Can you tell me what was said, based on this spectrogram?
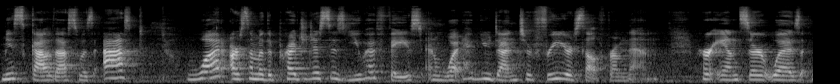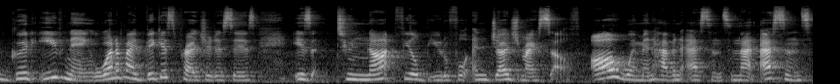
Miss Caldas was asked, what are some of the prejudices you have faced and what have you done to free yourself from them? Her answer was, Good evening. One of my biggest prejudices is to not feel beautiful and judge myself. All women have an essence, and that essence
